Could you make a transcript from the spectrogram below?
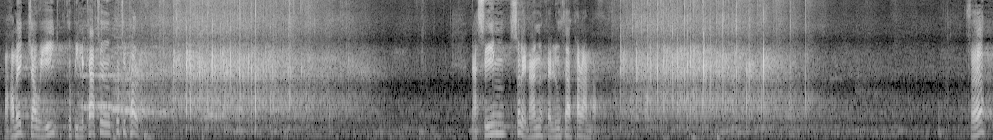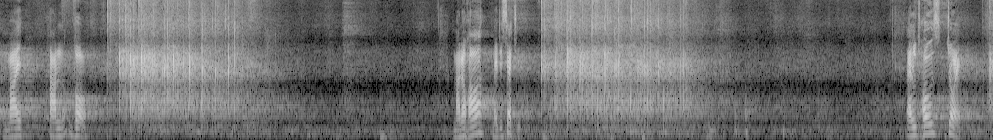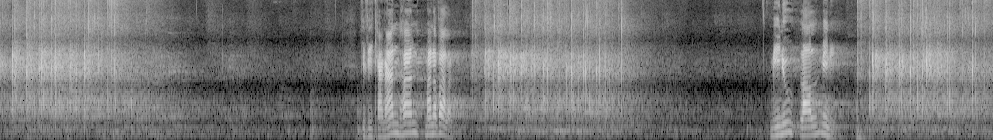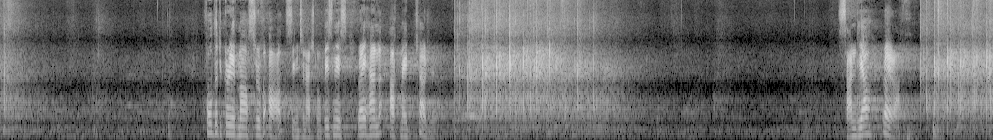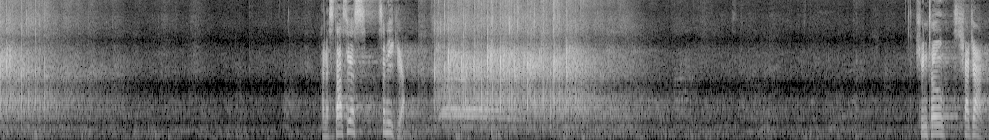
Mohammed Jaweed Thupilikatu Kutipura. Nasim Suleiman Velutha Paramba. Thir Mai Han Vo. Manohar Medisetti. Eldhoz Joy. Vivekanandhan Manavalan. Minu Lal Mini. For the degree of Master of Arts, International Business, Rehan Ahmed Chaudhry. Sandhya Rerath. Anastasius Sanigia. Shinto Shajan.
